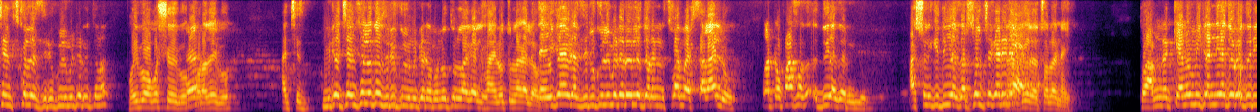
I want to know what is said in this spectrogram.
চেঞ্জ করলে জিরো কিলোমিটার হইতো না? হইব অবশ্যই হইব হ্যাঁ। করা যাইব। আচ্ছা মিটার চেঞ্জ হলে তো জিরো কিলোমিটার হবে নতুন লাগাইলে। হ্যাঁ নতুন লাগাইলে এই গাড়িটা জিরো কিলোমিটার হইলে ধরেন ছয় মাস চালাইলো। মাত্র পাঁচ হাজার দুই হাজার হইল। আসলে কি দুই হাজার চলছে গাড়িটা? না, দুই হাজার চলে নাই। তো আপনারা কেন মিটার নিয়ে দৌড়াদৌড়ি?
